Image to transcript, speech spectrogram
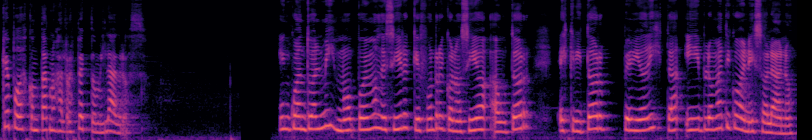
¿Qué podés contarnos al respecto, Milagros? En cuanto al mismo, podemos decir que fue un reconocido autor, escritor, periodista y diplomático venezolano,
